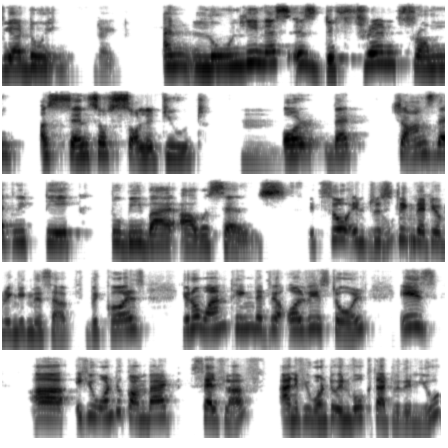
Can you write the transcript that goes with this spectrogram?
we are doing. Right. And loneliness is different from a sense of solitude hmm. or that chance that we take to be by ourselves. It's so interesting you know? that you're bringing this up because, you know, one thing that we're always told is uh, if you want to combat self love and if you want to invoke that within you,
